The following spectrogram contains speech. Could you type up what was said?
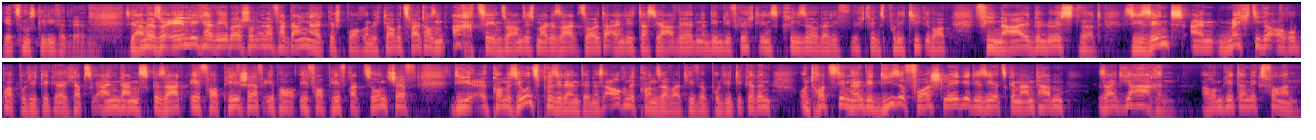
Jetzt muss geliefert werden. Sie haben ja so ähnlich, Herr Weber, schon in der Vergangenheit gesprochen. Ich glaube, 2018, so haben Sie es mal gesagt, sollte eigentlich das Jahr werden, in dem die Flüchtlingskrise oder die Flüchtlingspolitik überhaupt final gelöst wird. Sie sind ein mächtiger Europapolitiker. Ich habe es eingangs gesagt, EVP-Chef, EVP-Fraktionschef. Die äh, Kommissionspräsidentin ist auch eine konservative Politikerin. Und trotzdem hören wir diese Vorschläge, die Sie jetzt genannt haben, seit Jahren. Warum geht da nichts voran?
